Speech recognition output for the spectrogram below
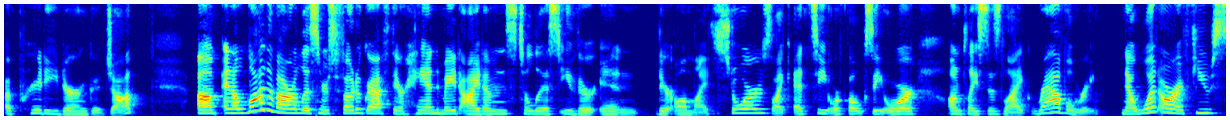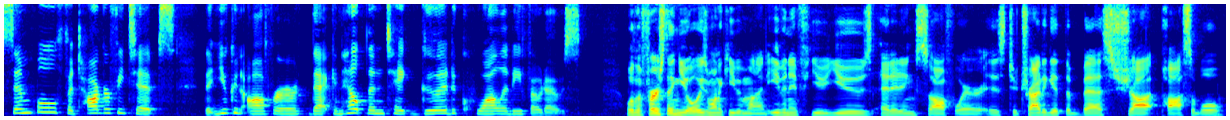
a pretty darn good job. Um, and a lot of our listeners photograph their handmade items to list either in their online stores like Etsy or Folksy or on places like Ravelry. Now, what are a few simple photography tips that you can offer that can help them take good quality photos? Well, the first thing you always want to keep in mind, even if you use editing software, is to try to get the best shot possible,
